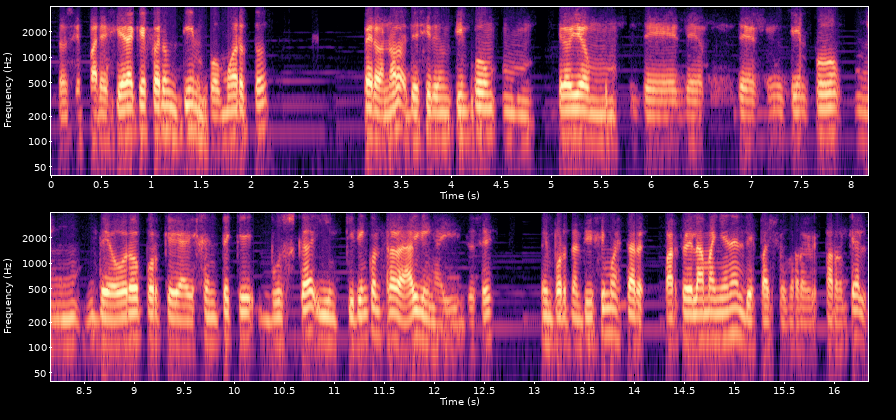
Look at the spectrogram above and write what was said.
Entonces, pareciera que fuera un tiempo muerto, pero no, es decir, un tiempo, mm, creo yo, mm, de, un tiempo mm, de oro porque hay gente que busca y quiere encontrar a alguien ahí. Entonces, lo importantísimo es estar parte de la mañana en el despacho parroquial.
